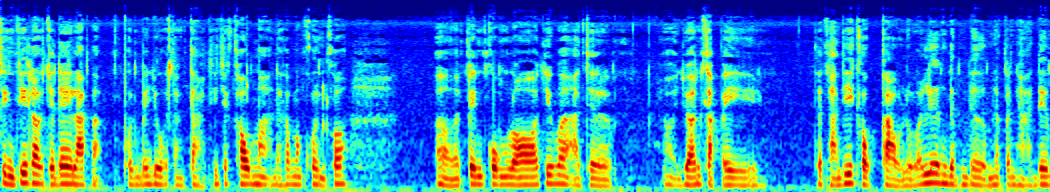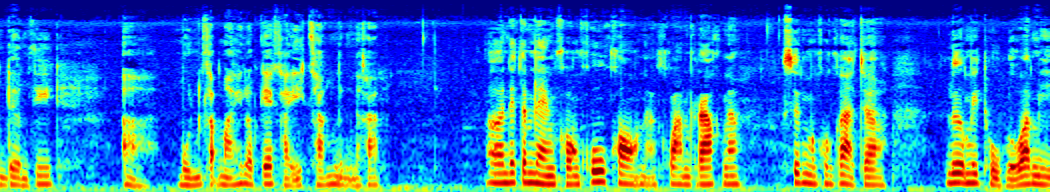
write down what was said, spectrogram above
สิ่งที่เราจะได้รับผลประโยชน์ต่าง ๆ ที่จะเข้ามานะคะ บางคนก็ เออมันเป็นกงล้อที่ว่าอาจจะย้อนกลับไปสถานที่เก่าๆหรือว่าเรื่องเดิมๆนะปัญหาเดิมๆที่หมุนกลับมาให้เราแก้ไขอีกครั้งหนึ่งนะคะในตำแหน่งของคู่ครองนะความรักนะ ซึ่งบางคนก็อาจจะเลือกไม่ถูกหรือว่ามี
